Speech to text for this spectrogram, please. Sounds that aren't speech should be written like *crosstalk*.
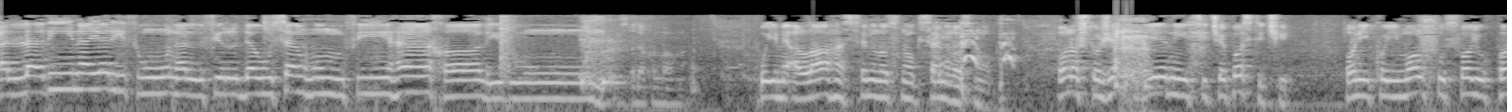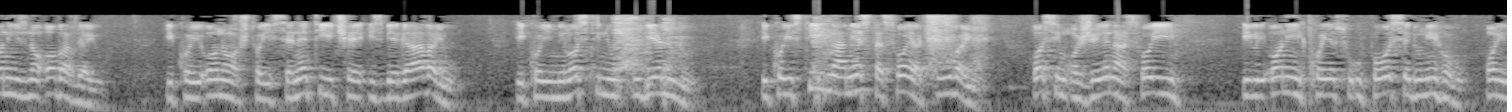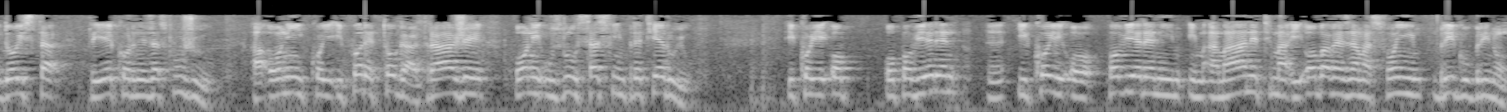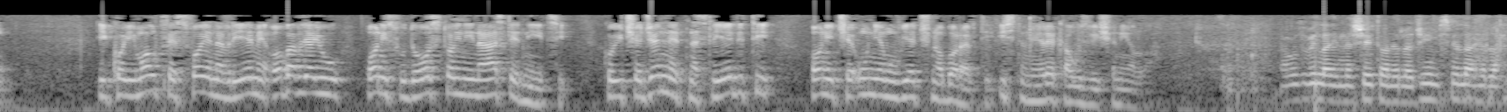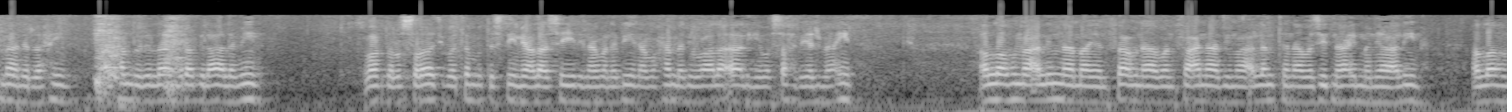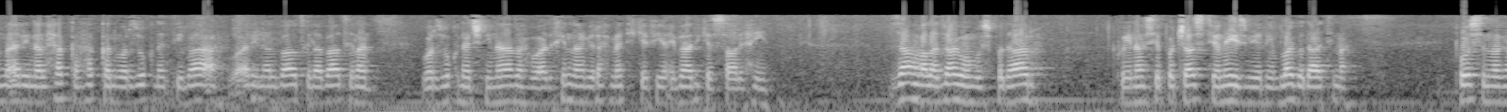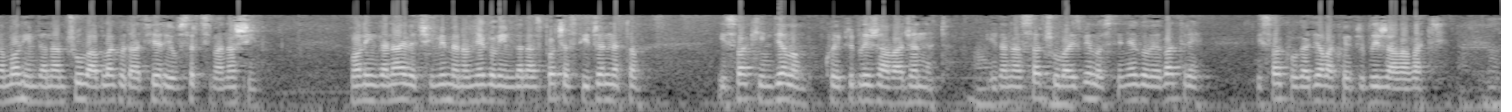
الذين يرثون الفردوس هم فيها خالدون صدق الله U ime Allaha semilosnog, samilosnog. Ono što žele vjernici će postići, oni koji molku svoju ponizno obavljaju i koji ono što ih se ne tiče izbjegavaju i koji milostinju udjeljuju i koji stigna mjesta svoja čuvaju osim o žena svojih ili onih koje su u posjedu njihovu oni doista prijekor ne zaslužuju a oni koji i pored toga traže oni u zlu sasvim pretjeruju. I koji o, o povjeren, i koji o povjerenim im amanetima i obavezama svojim brigu brinu. I koji molitve svoje na vrijeme obavljaju oni su dostojni nasljednici koji će džennet naslijediti oni će u njemu vječno boraviti. Istinu je rekao uzvišeni Allah أعوذ بالله من الشيطان الرجيم. بسم الله الرحمن الرحيم. الحمد لله رب العالمين. وأفضل الصلاة وتم التسليم على سيدنا ونبينا محمد وعلى آله وصحبه أجمعين. اللهم علمنا ما ينفعنا وانفعنا بما علمتنا وزدنا علما يا عليم. اللهم أرنا الحق حقا وارزقنا اتباعه وأرنا الباطل باطلا وارزقنا اجتنابه وأدخلنا برحمتك في عبادك الصالحين. Zahvala dragom gospodaru koji nas je počastio neizmjernim blagodatima. Posebno ga molim da nam čuva blagodat vjere u srcima našim. Molim ga najvećim imenom njegovim da nas počasti džennetom i svakim djelom koji približava džennetu. I da nas sačuva iz milosti njegove vatre i svakoga djela koji približava vatri.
